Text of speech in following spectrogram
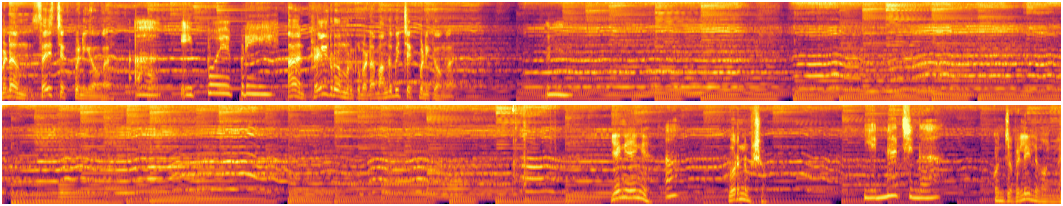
மேடம் சைஸ் செக் பண்ணிக்கோங்க. அ, இப்போ எப்படி? ஆ ட்ரெயில் ரூம் இருக்கு மேடம் அங்க போய் செக் பண்ணிக்கோங்க. ம். ஏங்க ஏங்க. ஆ? ஒரு நிமிஷம். என்னாச்சுங்க? கொஞ்சம் வெளியில வாங்க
